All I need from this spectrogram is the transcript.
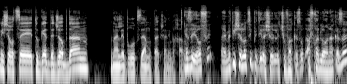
מי שרוצה to get the job done, נעלי ברוקס זה המותג שאני בחר. איזה יופי. האמת היא שלא ציפיתי לתשובה כזאת, אף אחד לא ענה כזה.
